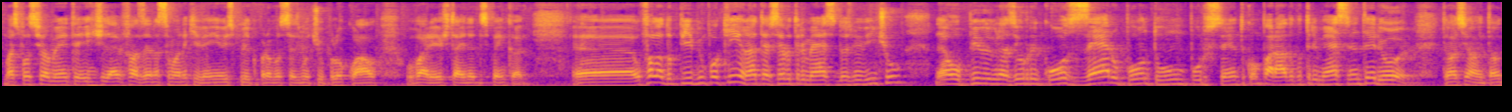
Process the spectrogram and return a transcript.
mas possivelmente a gente deve fazer na semana que vem, eu explico para vocês o motivo pelo qual o varejo está ainda despencando. É, vou falar do PIB um pouquinho, né, terceiro trimestre de 2021, né, o PIB do Brasil recuou 0,1% comparado com o trimestre anterior. Então, assim, ó, então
